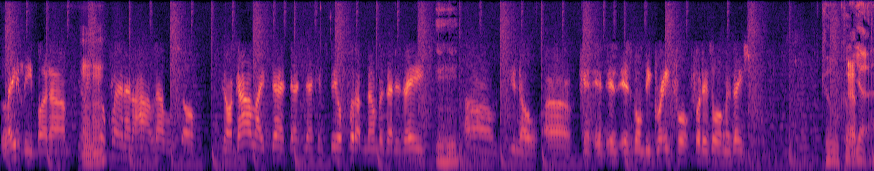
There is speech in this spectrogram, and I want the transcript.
lately, but um, you know, he's Mhm. still playing at a high level. So, you know, a guy like that that, that can still put up numbers at his age, Mm-hmm. um, you know, uh, can, is, is, is going to be great for, for this organization. Cool, cool. Yeah. Yeah.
